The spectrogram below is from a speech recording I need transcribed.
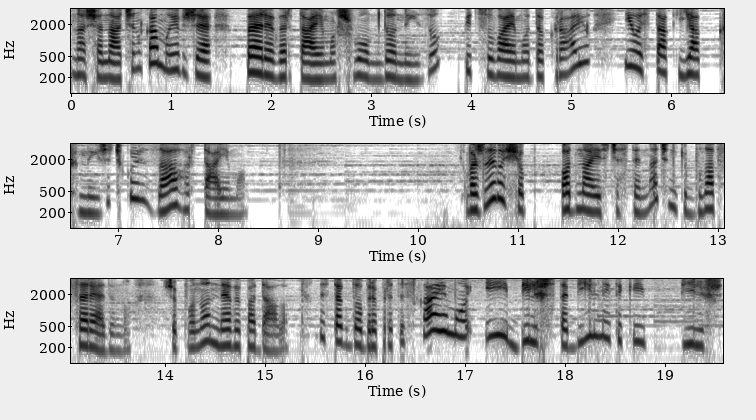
наша начинка, ми вже перевертаємо швом донизу, підсуваємо до краю і ось так, як книжечкою, загортаємо. Важливо, щоб одна із частин начинки була всередину, щоб воно не випадало. Ось так добре притискаємо і більш стабільний такий, більш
